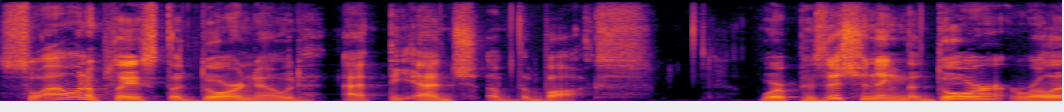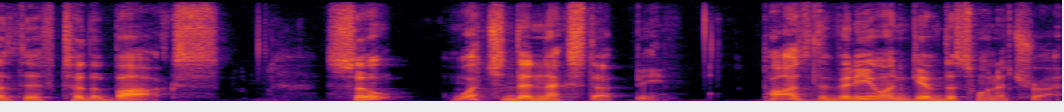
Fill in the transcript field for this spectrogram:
So I want to place the door node at the edge of the box. We're positioning the door relative to the box. So what should the next step be? Pause the video and give this one a try.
